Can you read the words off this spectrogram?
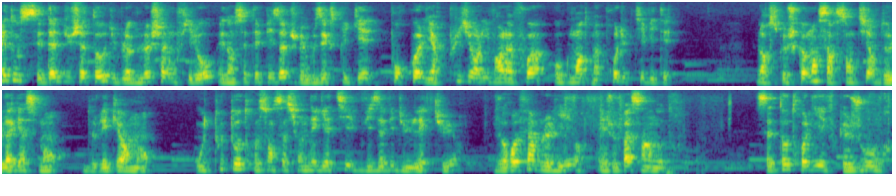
à tous, c'est Date du Château du blog Le Chalon Philo et dans cet épisode je vais vous expliquer pourquoi lire plusieurs livres à la fois augmente ma productivité. Lorsque je commence à ressentir de l'agacement, de l'écœurement ou toute autre sensation négative vis-à-vis d'une lecture, je referme le livre et je passe à un autre. Cet autre livre que j'ouvre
